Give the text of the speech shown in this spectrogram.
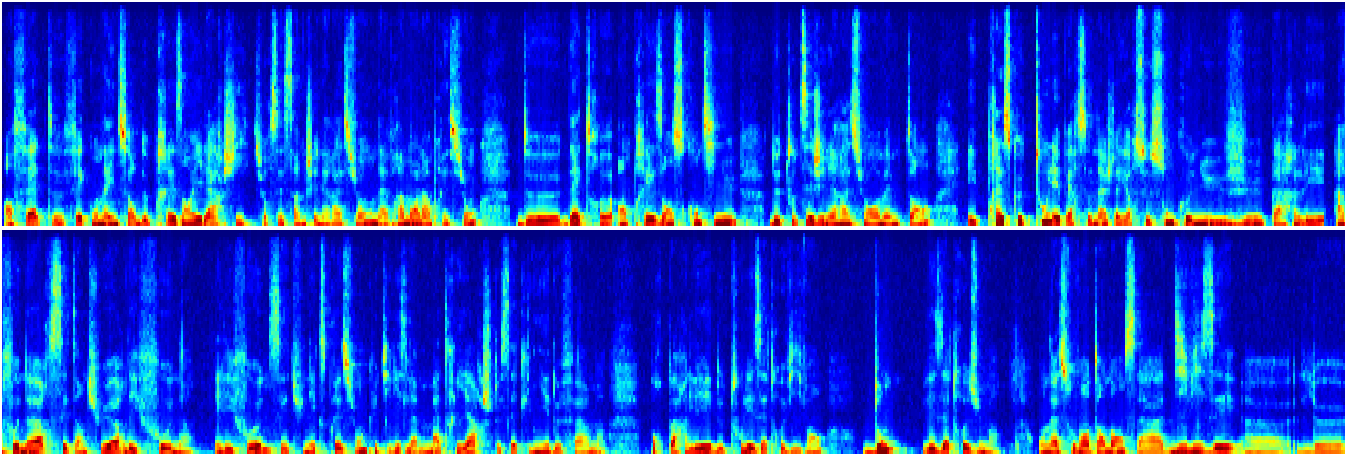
en fait, fait qu'on a une sorte de présent élargi sur ces cinq générations. On a vraiment l'impression d'être en présence continue de toutes ces générations en même temps. Et presque tous les personnages d'ailleurs se sont connus, vus, parlés. Un fauneur, c'est un tueur des faunes. Et les faunes, c'est une expression qu'utilise la matriarche de cette lignée de femmes pour parler de tous les êtres vivants, dont les êtres humains. On a souvent tendance à diviser euh,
